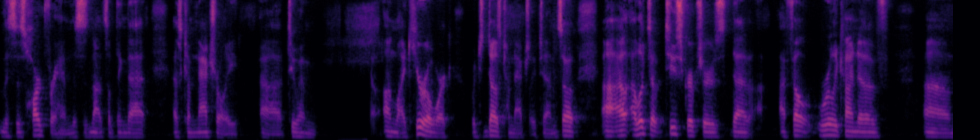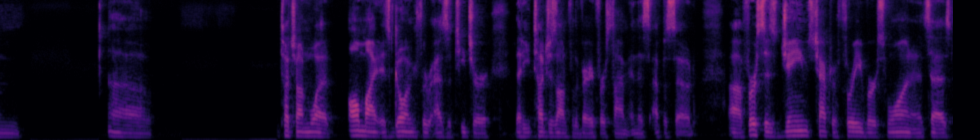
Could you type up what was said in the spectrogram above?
this is hard for him. This is not something that has come naturally uh, to him, unlike hero work, which does come naturally to him. So uh, I, I, looked up two scriptures that I felt really kind of um, uh, touch on what All Might is going through as a teacher that he touches on for the very first time in this episode. Uh, first is James chapter 3, verse 1, and it says,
